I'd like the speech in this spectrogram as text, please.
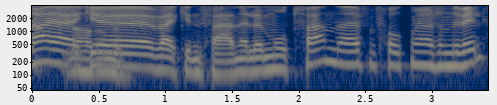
Nei, jeg er ikke verken fan eller motfan. Det er Folk må gjøre som de vil.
